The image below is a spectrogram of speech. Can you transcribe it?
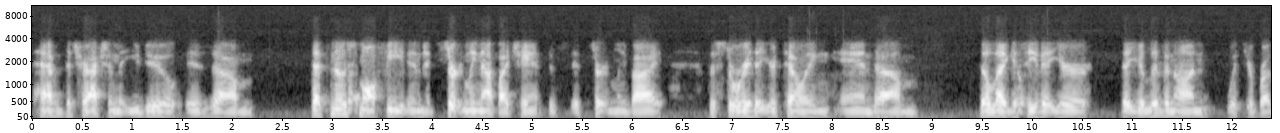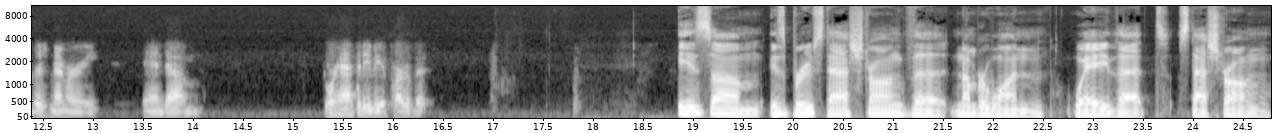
have the traction that you do is um, that's no small feat, and it's certainly not by chance. It's it's certainly by the story that you're telling and um, the legacy that you're that you're living on with your brother's memory, and um, we're happy to be a part of it. Is um is Brew Stache Strong the number one way that Stash Strong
